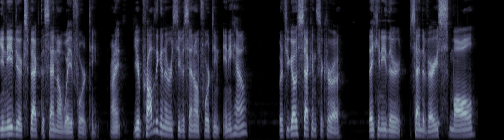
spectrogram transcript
you need to expect the send on wave 14, right? You're probably going to receive a send on 14 anyhow. But if you go second Sakura, they can either send a very small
